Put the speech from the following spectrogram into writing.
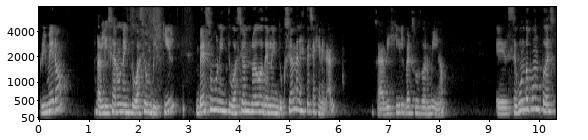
primero, realizar una intubación vigil versus una intubación luego de la inducción de anestesia general. sea, vigil versus dormido. El segundo punto es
